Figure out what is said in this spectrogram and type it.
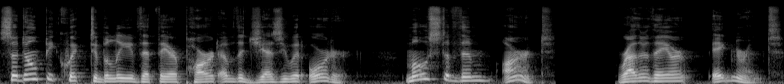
So don't be quick to believe that they are part of the Jesuit order. Most of them aren't. Rather, they are ignorant,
